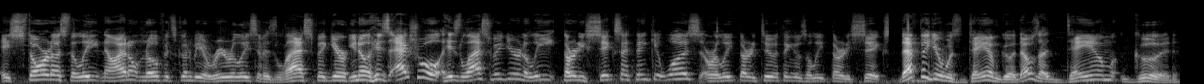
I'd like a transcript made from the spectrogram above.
A Stardust Elite. Now, I don't know if it's going to be a re-release of his last figure. You know, his actual, his last figure in Elite 36, I think it was, or Elite 32, I think it was Elite 36. That figure was damn good. That was a damn good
